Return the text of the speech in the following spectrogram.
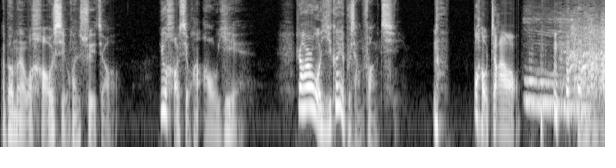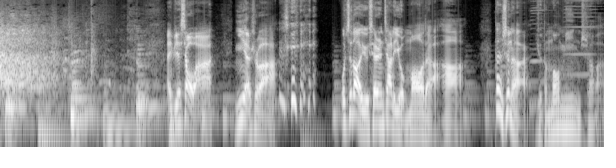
啊，朋友们，我好喜欢睡觉，又好喜欢熬夜，然而我一个也不想放弃。我好渣哦！哎，别笑我啊，你也是吧？我知道有些人家里有猫的啊，但是呢，有的猫咪你知道吧，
